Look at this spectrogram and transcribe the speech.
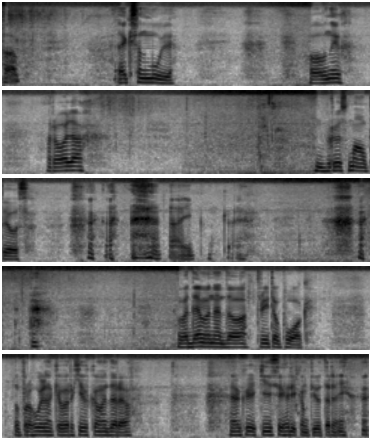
Хоп. Екшн муві. В головних ролях Брюс Маупіус. Ай, кайф. Веде мене до Treetop Walk. До прогулянки верхівками дерев. Як у якійсь ігрі комп'ютерній.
